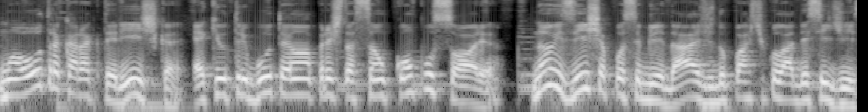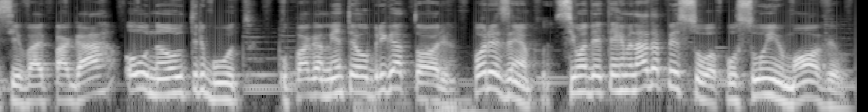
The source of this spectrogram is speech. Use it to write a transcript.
Uma outra característica é que o tributo é uma prestação compulsória. Não existe a possibilidade do particular decidir se vai pagar ou não o tributo. O pagamento é obrigatório. Por exemplo, se uma determinada pessoa possui um imóvel,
